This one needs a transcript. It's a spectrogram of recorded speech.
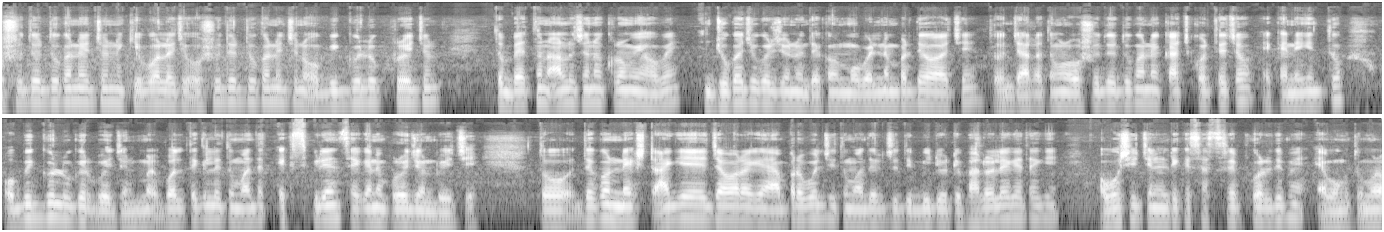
ওষুধের দোকানের জন্য কী বলে যে ওষুধের দোকানের জন্য অভিজ্ঞ লোক প্রয়োজন। তো বেতন আলোচনা ক্রমে হবে। যোগাযোগের জন্য দেখো মোবাইল নাম্বার দেওয়া আছে। তো যারা তোমরা ওষুধের দোকানে কাজ করতে চাও, এখানে কিন্তু অভিজ্ঞ লোকের প্রয়োজন। মানে বলতে গেলে তোমাদের এক্সপিরিয়েন্স এখানে প্রয়োজন রয়েছে। তো দেখো নেক্সট আগে যাওয়ার আগে আবার বলছি, তোমাদের যদি ভিডিওটি ভালো লেগে থাকে, অবশ্যই চ্যানেলটিকে সাবস্ক্রাইব করে দেবে এবং তোমরা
